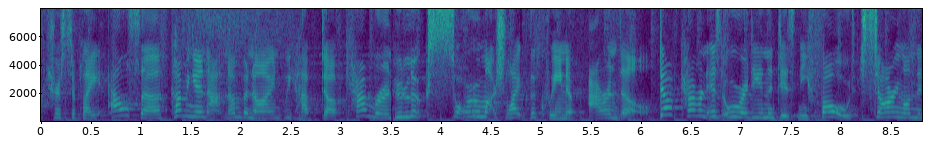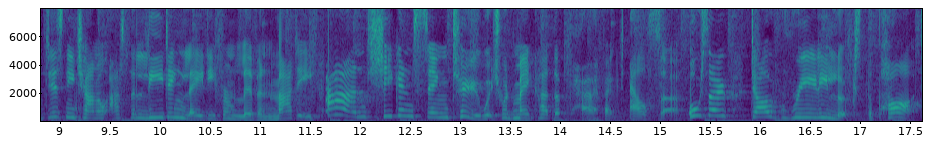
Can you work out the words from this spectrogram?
actress to play Elsa. Coming in at number 9, we have Dove Cameron, who looks so much like the Queen of Arendelle. Dove Cameron is already in the Disney fold, starring on the Disney Channel as the leading lady from Liv and Maddie. And she can sing too, which would make her the perfect Elsa. Also, Dove really looks the part,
